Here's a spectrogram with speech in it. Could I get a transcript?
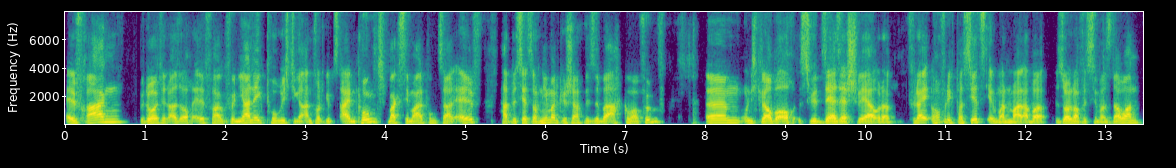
elf Fragen bedeutet also auch elf Fragen für den Yannick. Pro richtige Antwort gibt es einen Punkt. Maximalpunktzahl 11. Hat bis jetzt noch niemand geschafft. Wir sind bei 8,5. Ähm, und ich glaube auch, es wird sehr, sehr schwer oder vielleicht, hoffentlich passiert es irgendwann mal, aber soll noch ein bisschen was dauern.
